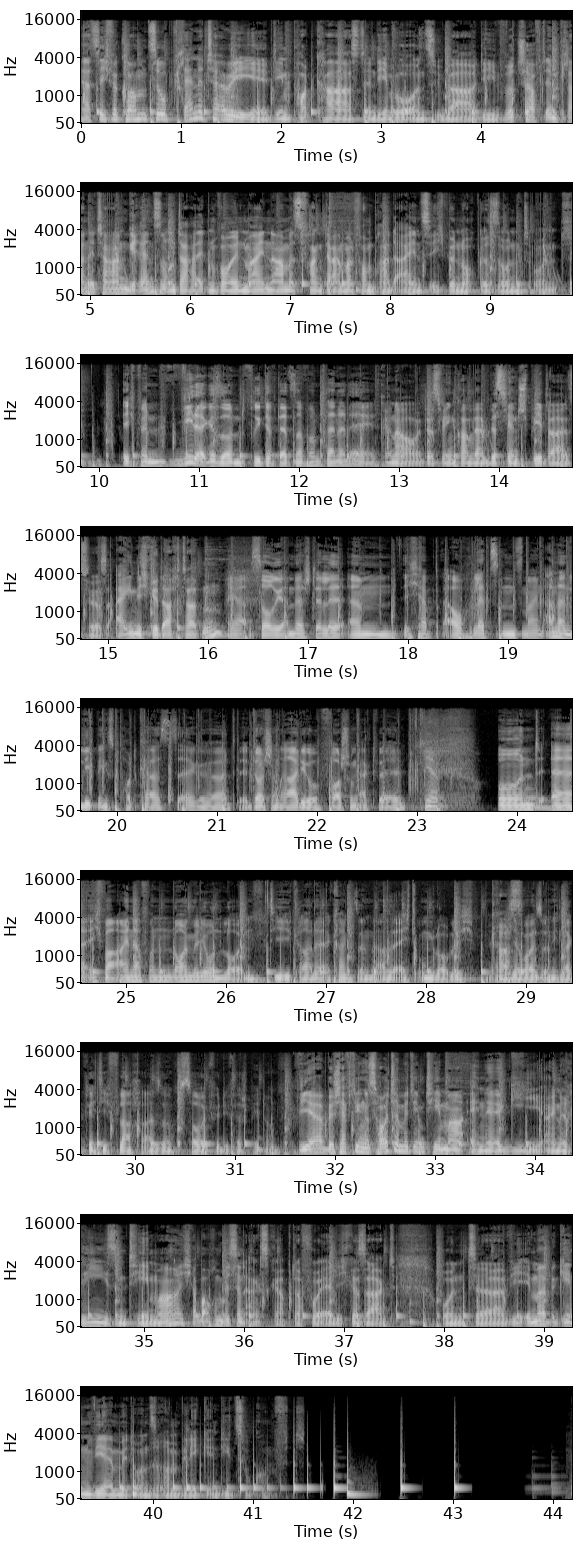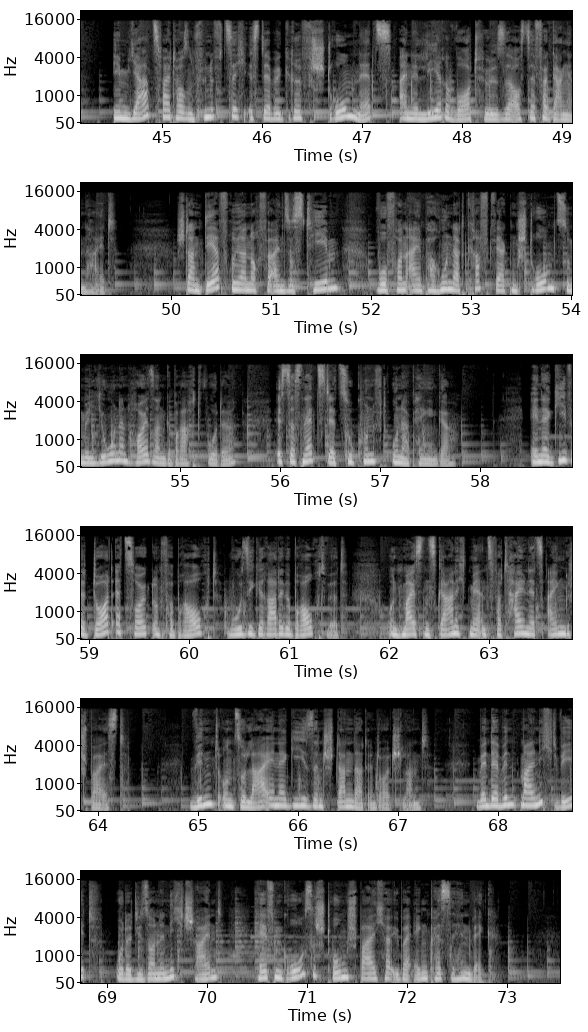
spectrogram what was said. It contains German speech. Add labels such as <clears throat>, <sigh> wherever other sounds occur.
Herzlich willkommen zu Planetary, dem Podcast, in dem wir uns über die Wirtschaft in planetaren Grenzen unterhalten wollen. Mein Name ist Frank Dahlmann von Brand 1. Ich bin noch gesund und ich bin wieder gesund, Friedhof Detzner von Planet A. Genau, deswegen kommen wir ein bisschen später, als wir es eigentlich gedacht hatten. Ja, sorry an der Stelle. Ähm, ich habe auch letztens meinen anderen Lieblingspodcast äh, gehört, Deutschland Radio, Forschung aktuell. Ja. Und äh, ich war einer von neun Millionen Leuten, die gerade erkrankt sind. Also echt unglaublich. Krass. Ehrlicherweise. Und ich lag richtig flach. Also sorry für die Verspätung. Wir beschäftigen uns heute mit dem Thema Energie. Ein Riesenthema. Ich habe auch ein bisschen Angst gehabt davor, ehrlich gesagt. Und äh, wie immer beginnen wir mit unserem Blick in die Zukunft. Im Jahr 2050 ist der Begriff Stromnetz eine leere Worthülse aus der Vergangenheit stand der früher noch für ein System, wo von ein paar hundert Kraftwerken Strom zu Millionen Häusern gebracht wurde, ist das Netz der Zukunft unabhängiger. Energie wird dort erzeugt und verbraucht, wo sie gerade gebraucht wird und meistens gar nicht mehr ins Verteilnetz eingespeist. Wind- und Solarenergie sind Standard in Deutschland. Wenn der Wind mal nicht weht oder die Sonne nicht scheint, helfen große Stromspeicher über Engpässe hinweg.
